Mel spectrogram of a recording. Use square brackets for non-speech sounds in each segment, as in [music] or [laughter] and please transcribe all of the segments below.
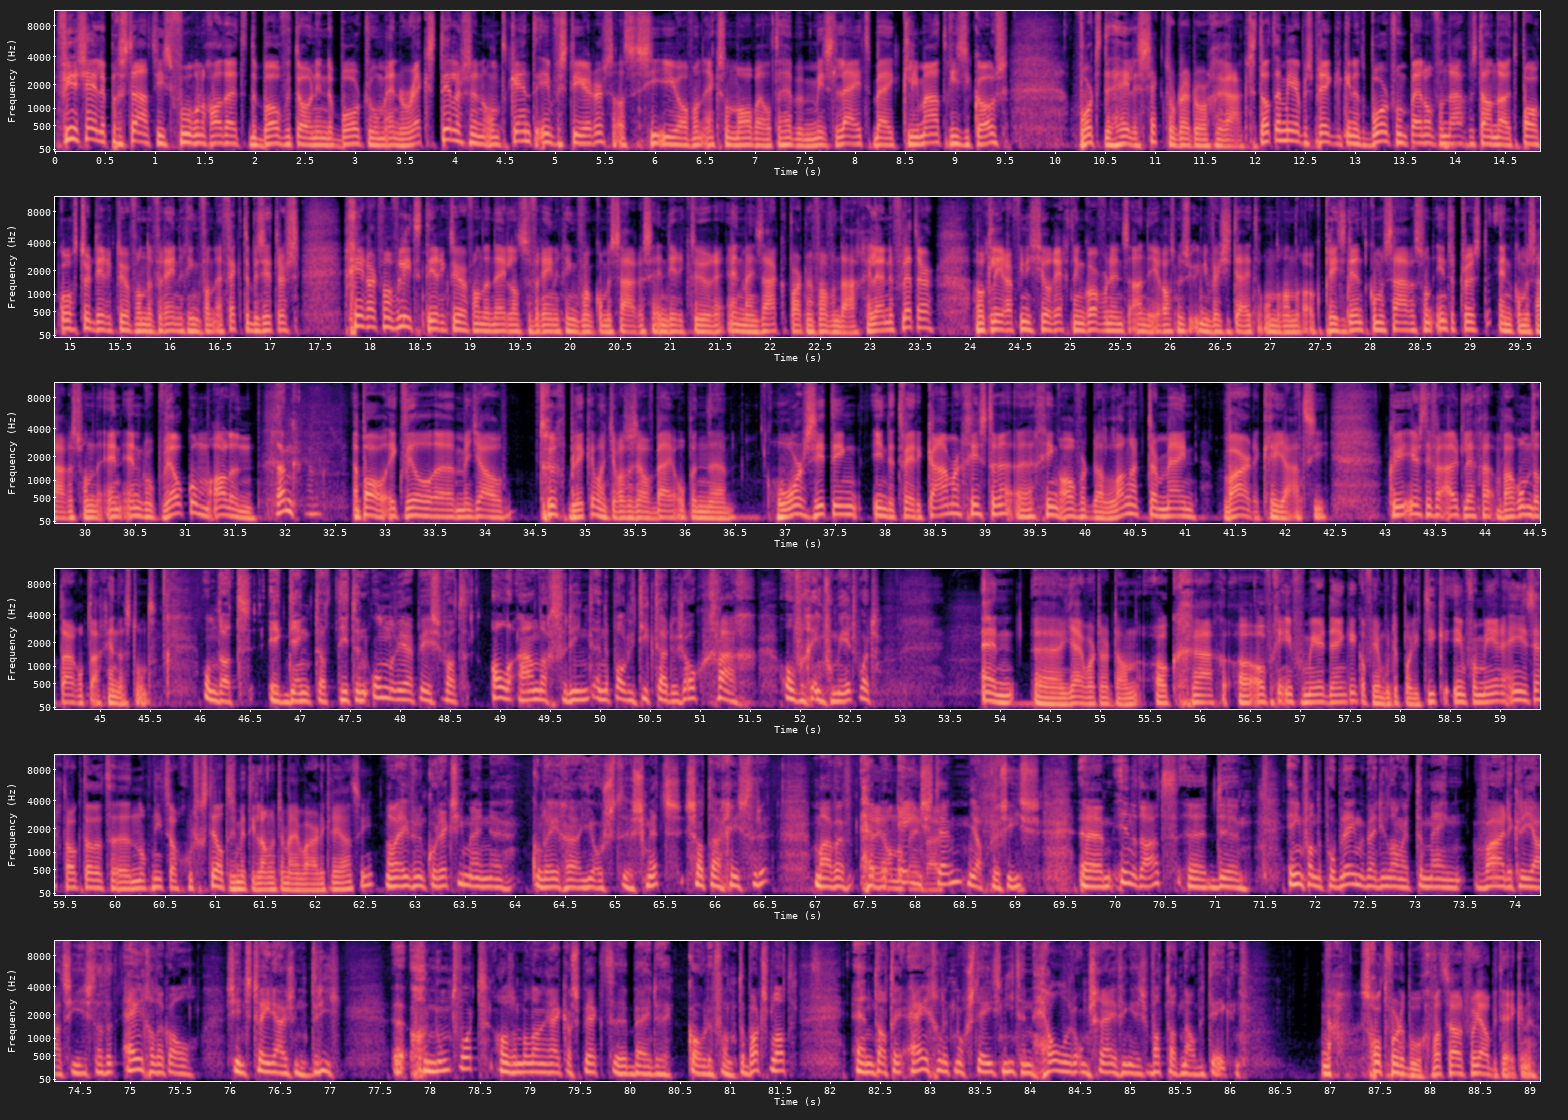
Financiële prestaties voeren nog altijd de boventoon in de boardroom. En Rex Tillerson ontkent investeerders als CEO van ExxonMobil te hebben misleid bij klimaatrisico's. Wordt de hele sector daardoor geraakt? Dat en meer bespreek ik in het Boardroom Panel. Vandaag bestaande uit Paul Koster, directeur van de Vereniging van Effectenbezitters. Gerard van Vliet, directeur van de Nederlandse Vereniging van Commissarissen en Directeuren. En mijn zakenpartner van vandaag, Helene Vletter, hoogleraar Financieel Recht en Governance aan de Erasmus Universiteit. Onder andere ook president-commissaris van Intertrust en commissaris van de NN Group. Welkom allen. Dank. En Paul, ik wil uh, met jou terugblikken, want je was er zelf bij op een. Uh, hoorzitting in de Tweede Kamer gisteren uh, ging over de lange termijn waardecreatie. Kun je eerst even uitleggen waarom dat daar op de agenda stond? Omdat ik denk dat dit een onderwerp is wat alle aandacht verdient en de politiek daar dus ook graag over geïnformeerd wordt. En uh, jij wordt er dan ook graag uh, over geïnformeerd, denk ik. Of jij moet de politiek informeren. En je zegt ook dat het uh, nog niet zo goed gesteld is met die lange termijn waardecreatie. Nou, even een correctie. Mijn collega Joost Smets zat daar gisteren. Maar we hebben één stem. Ja, precies. Um, inderdaad, de, een van de problemen bij die lange termijn waardecreatie is dat het eigenlijk al sinds 2003 uh, genoemd wordt als een belangrijk aspect uh, bij de code van tabaksblad. En dat er eigenlijk nog steeds niet een heldere omschrijving is wat dat nou betekent. Nou, schot voor de boeg. Wat zou het voor jou betekenen?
